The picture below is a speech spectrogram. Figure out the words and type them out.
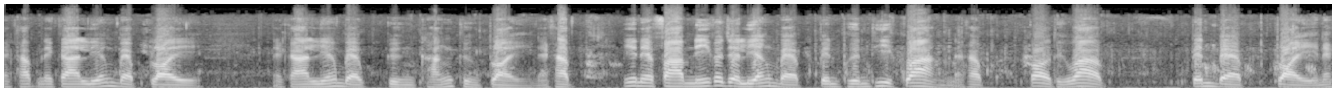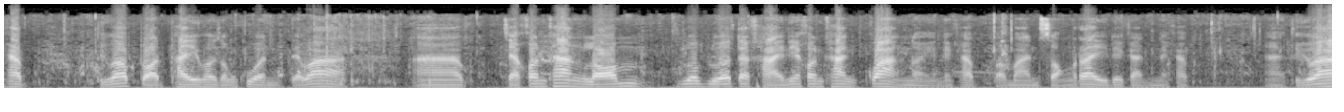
นะครับในการเลี้ยงแบบปล่อย ในการเลี้ยงแบบกึ่งขังกึ่งปล่อยนะครับนี่ในฟาร์มนี้ก็จะเลี้ยงแบบเป็นพื้นที่กว้างนะครับ ก็ถือว่าเป็นแบบปล่อยนะครับ ถือว่าปลอดภัยพอสมควร แต่ว่าจะค่อนข้างล้อมรวบรั้วตะข่ายเนี่ยค่อนข้างกว้างหน่อยนะครับ ประมาณ 2 ไร่ด้วยกันนะครับถือว่า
